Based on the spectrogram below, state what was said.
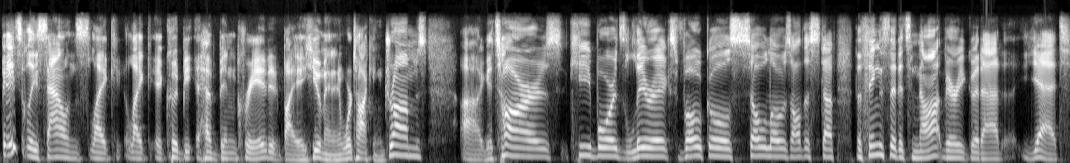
basically sounds like like it could be have been created by a human and we're talking drums uh, guitars keyboards lyrics vocals solos all this stuff the things that it's not very good at yet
